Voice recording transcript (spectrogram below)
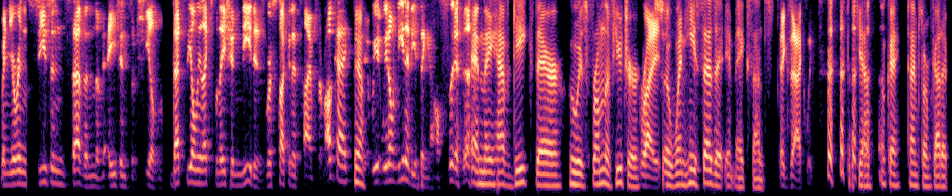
when you're in season seven of Agents of Shield, that's the only explanation needed is we're stuck in a time storm. Okay. Yeah. We, we don't need anything else. and they have Deke there who is from the future. Right. So when he says it, it makes sense. exactly. Like, yeah, okay, time storm, got it.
